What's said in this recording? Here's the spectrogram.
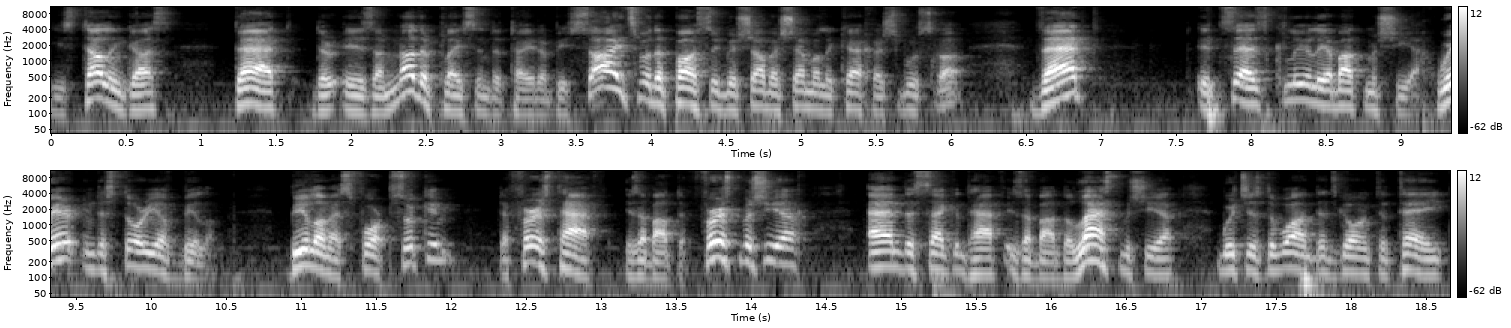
He's telling us that there is another place in the Torah besides for the pasuk B'Shav Hashem Shvuscha that it says clearly about Mashiach. Where? In the story of Bilam. Bilam has four psukim. The first half is about the first Mashiach, and the second half is about the last Mashiach, which is the one that's going to take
